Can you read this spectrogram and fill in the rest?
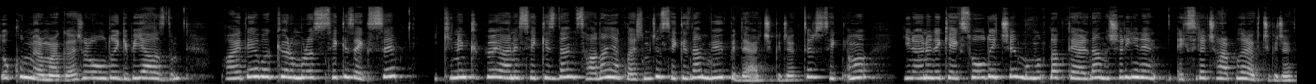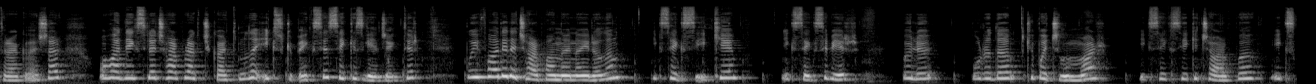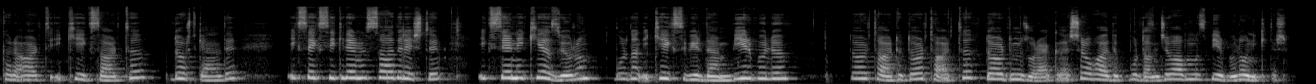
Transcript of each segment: dokunmuyorum arkadaşlar. Olduğu gibi yazdım. Paydaya bakıyorum. Burası 8 eksi 2'nin küpü yani 8'den sağdan yaklaştığım için 8'den büyük bir değer çıkacaktır. Ama yine önündeki eksi olduğu için bu mutlak değerden dışarı yine eksiyle çarpılarak çıkacaktır arkadaşlar. O halde eksiyle çarparak çıkarttığımda x küp eksi 8 gelecektir. Bu ifadeyi de çarpanlarına ayıralım. x eksi 2 x eksi 1 bölü burada küp açılım var. X eksi 2 çarpı x kare artı 2x artı 4 geldi. x eksi 2'lerimiz sadeleşti. x yerine 2 yazıyorum. Buradan 2 eksi 1'den 1 bölü 4 artı 4 artı 4'ümüz var arkadaşlar. O halde buradan cevabımız 1 bölü 12'dir.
